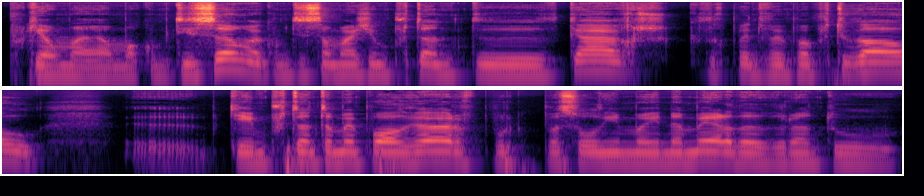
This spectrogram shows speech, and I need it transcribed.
Porque é uma, é uma competição, é a competição mais importante de, de carros, que de repente vem para Portugal, que é importante também para o Algarve, porque passou ali meio na merda durante o,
